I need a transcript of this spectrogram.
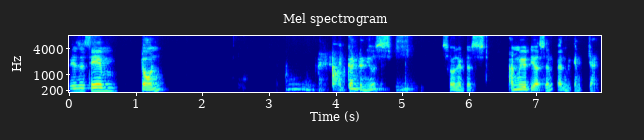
It is the same tone. It continues. So let us unmute yourself and we can chant.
